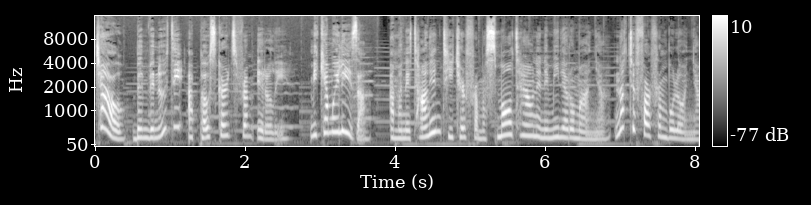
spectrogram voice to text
Ciao, benvenuti a Postcards from Italy. Mi chiamo Elisa. I'm an Italian teacher from a small town in Emilia Romagna, not too far from Bologna,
